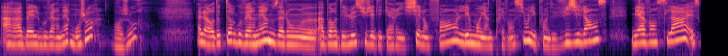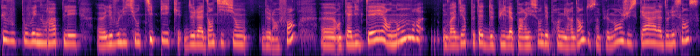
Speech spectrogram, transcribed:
Arabelle Gouverner, bonjour. Bonjour. Alors, docteur Gouverner, nous allons euh, aborder le sujet des caries chez l'enfant, les moyens de prévention, les points de vigilance. Mais avant cela, est-ce que vous pouvez nous rappeler euh, l'évolution typique de la dentition de l'enfant, euh, en qualité, en nombre, on va dire peut-être depuis l'apparition des premières dents, tout simplement, jusqu'à l'adolescence?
